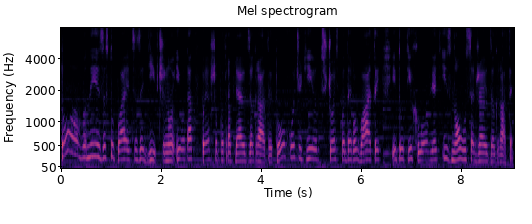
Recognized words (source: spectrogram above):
То вони заступаються за дівчину і отак вперше потрапляють за грати, то хочуть їй от щось подарувати, і тут їх ловлять і знову саджають за грати.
